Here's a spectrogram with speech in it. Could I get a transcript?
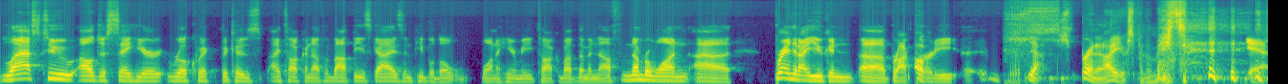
last two i'll just say here real quick because i talk enough about these guys and people don't want to hear me talk about them enough. Number one uh brandon aiyuk and uh brock oh, purdy yeah brandon aiyuk's been amazing. Yeah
